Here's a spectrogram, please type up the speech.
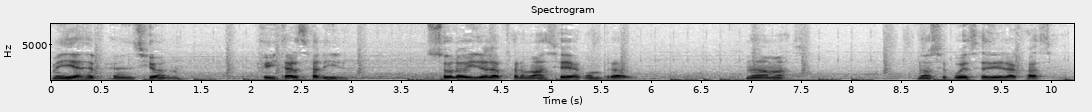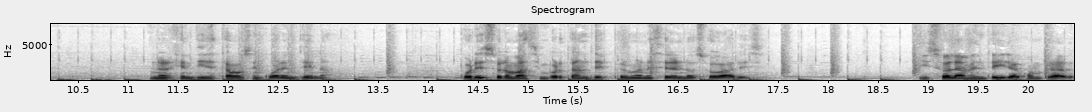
Medidas de prevención. Evitar salir. Solo ir a la farmacia y a comprar. Nada más. No se puede salir de la casa. En Argentina estamos en cuarentena. Por eso lo más importante es permanecer en los hogares. Y solamente ir a comprar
